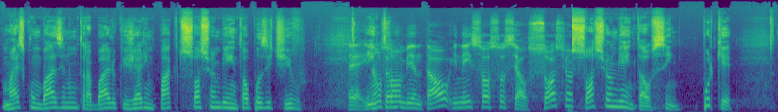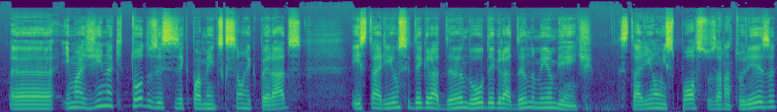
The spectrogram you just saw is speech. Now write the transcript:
mas com base num trabalho que gera impacto socioambiental positivo. É, e então, não só então- ambiental e nem só social, socio... socioambiental, sim. Por quê? Uh, imagina que todos esses equipamentos que são recuperados estariam se degradando ou degradando o meio ambiente. Estariam expostos à natureza,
